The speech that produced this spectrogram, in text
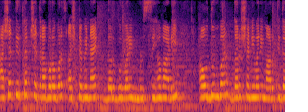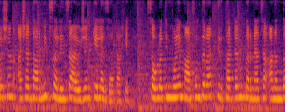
अशा तीर्थक्षेत्राबरोबरच अष्टविनायक दर गुरुवारी नृसिंहवाडी औदुंबर दर शनिवारी मारुती दर्शन अशा धार्मिक सहलींचं आयोजन केलं जात आहे. सवलतींमुळे माफक दरात तीर्थाटन करण्याचा आनंद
